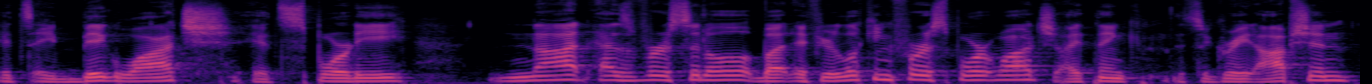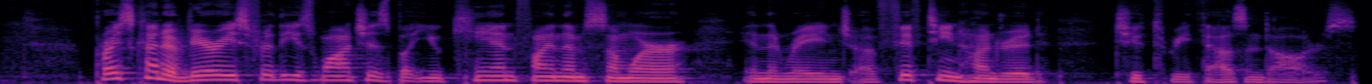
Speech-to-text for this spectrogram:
It's a big watch, it's sporty, not as versatile, but if you're looking for a sport watch, I think it's a great option. Price kind of varies for these watches, but you can find them somewhere in the range of 1,500 to $3,000.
